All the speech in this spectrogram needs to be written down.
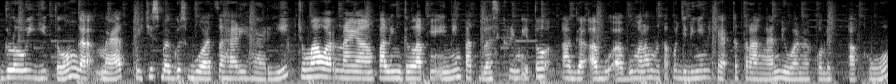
glowy gitu, nggak matte, which is bagus buat sehari-hari. Cuma warna yang paling gelapnya ini 14 cream itu agak abu-abu malah menurut aku jadinya ini kayak keterangan di warna kulit aku.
